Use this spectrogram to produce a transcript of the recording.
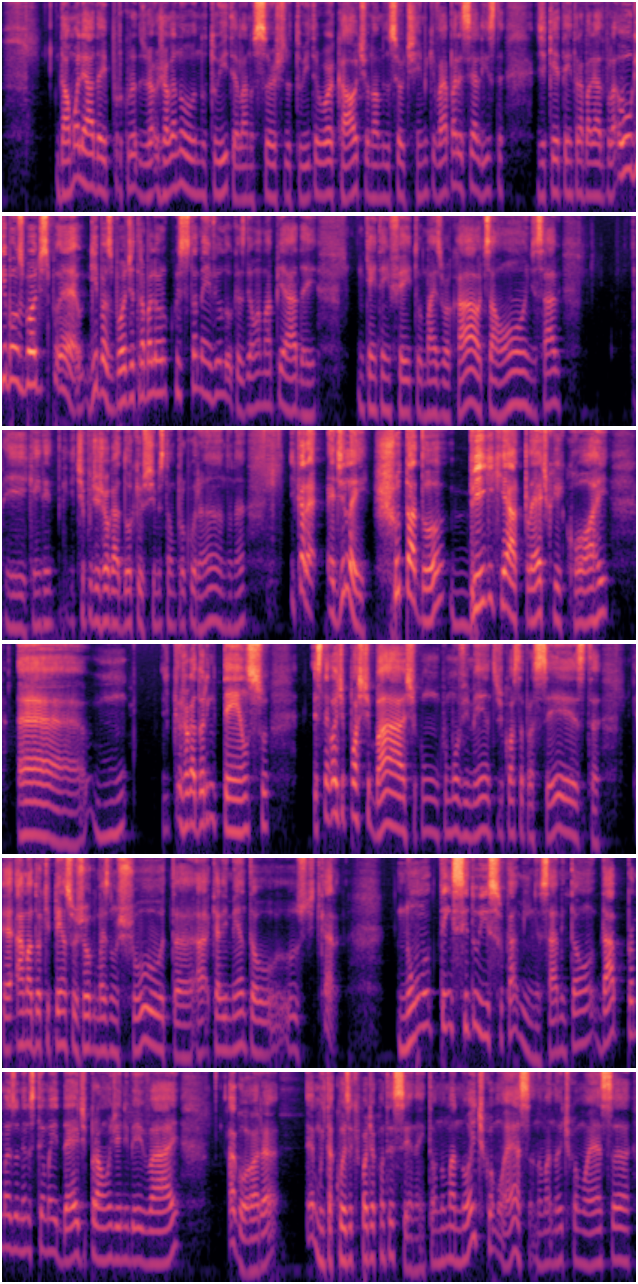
dá uma olhada aí, procura, joga no, no Twitter, lá no search do Twitter, workout, o nome do seu time, que vai aparecer a lista de quem tem trabalhado por lá. O Gibbons Board, é, o Gibbons Board trabalhou com isso também, viu, Lucas? Deu uma mapeada aí em quem tem feito mais workouts, aonde, sabe? E quem tem que tipo de jogador que os times estão procurando, né? E, cara, é de lei. Chutador, big que é atlético, que corre, é, jogador intenso. Esse negócio de poste baixo, com, com movimento de costa para cesta, é, armador que pensa o jogo, mas não chuta, que alimenta os. Cara, não tem sido isso o caminho, sabe? Então dá para mais ou menos ter uma ideia de para onde a NBA vai. Agora, é muita coisa que pode acontecer, né? Então, numa noite como essa, numa noite como essa,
